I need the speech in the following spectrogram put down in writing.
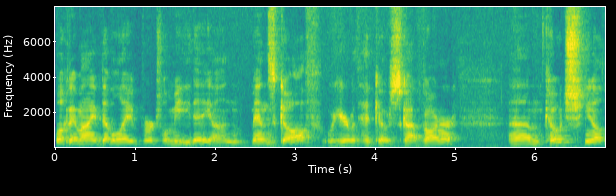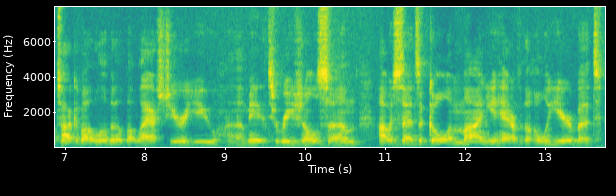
Welcome to MIAA Virtual Media Day on men's golf. We're here with head coach Scott Varner. Um, coach, you know, talk about a little bit about last year. You uh, made it to regionals. Um, obviously, that's a goal in mind you have for the whole year, but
